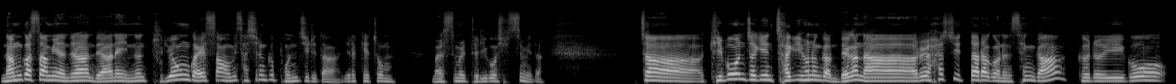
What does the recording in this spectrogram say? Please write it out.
남과 싸움이 아니라 내 안에 있는 두려움과의 싸움이 사실은 그 본질이다. 이렇게 좀 말씀을 드리고 싶습니다. 자 기본적인 자기 효능감 '내가 나를 할 수 있다.'라고 하는 생각 그리고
